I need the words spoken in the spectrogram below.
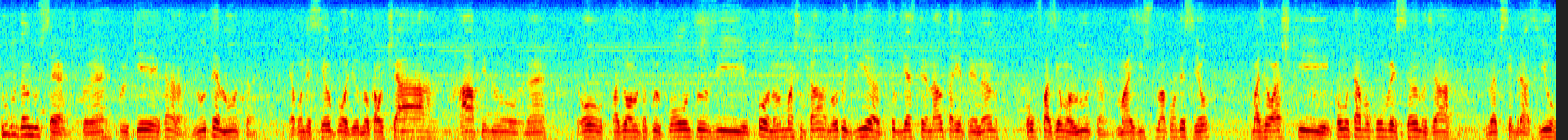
tudo dando certo, né? Porque, cara, luta é luta. Já aconteceu, pô, de eu nocautear rápido, né? Ou fazer uma luta por pontos e, pô, não me machucar. No outro dia, se eu quisesse treinar, eu estaria treinando. Ou fazer uma luta, mas isso não aconteceu. Mas eu acho que, como estavam conversando já no UFC Brasil,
